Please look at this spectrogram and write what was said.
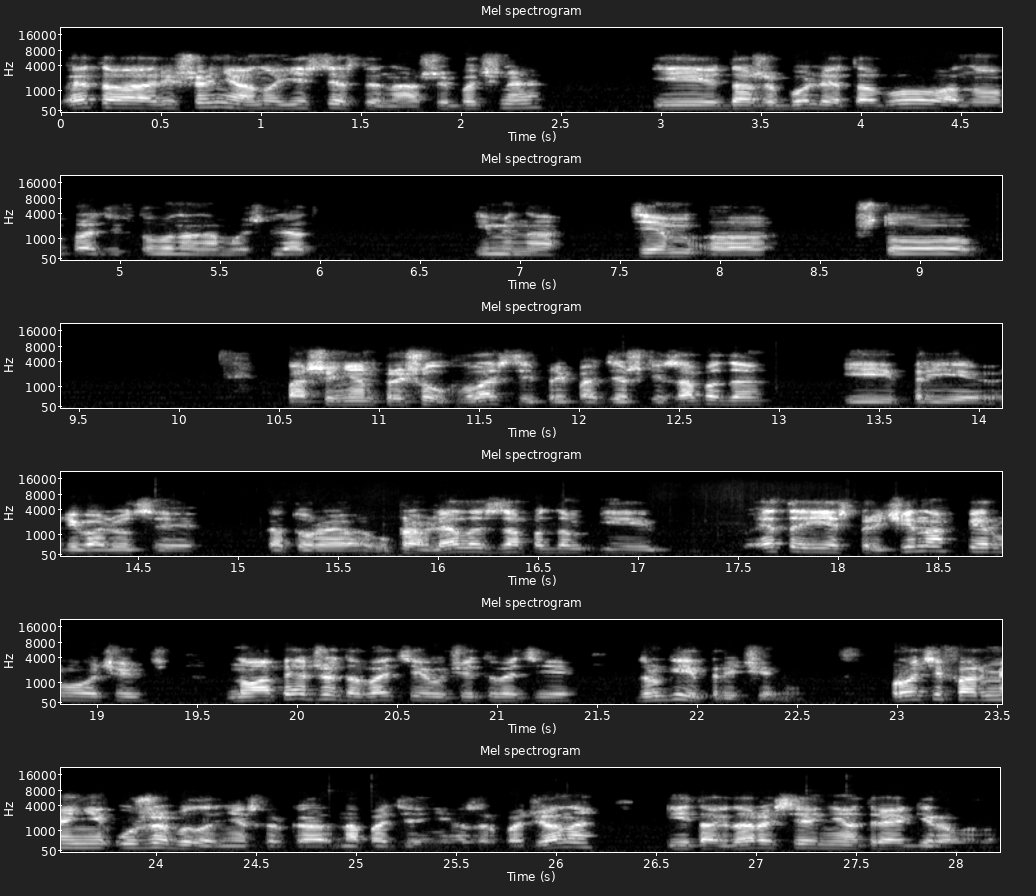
это решение, оно естественно ошибочное, и даже более того, оно продиктовано, на мой взгляд, именно тем, э, что Пашинян пришел к власти при поддержке Запада, и при революции, которая управлялась Западом. И это и есть причина в первую очередь. Но опять же, давайте учитывать и другие причины. Против Армении уже было несколько нападений Азербайджана, и тогда Россия не отреагировала.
